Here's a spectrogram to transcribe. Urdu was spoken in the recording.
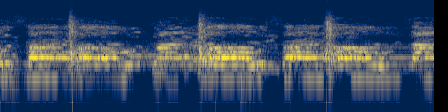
حسین حسین حسین حسین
